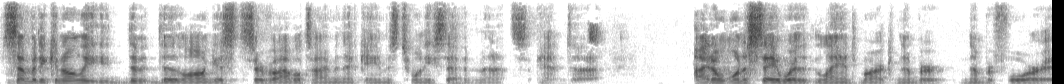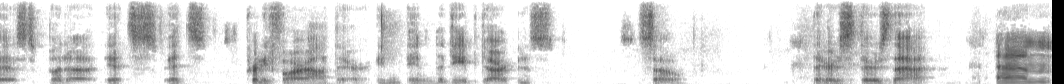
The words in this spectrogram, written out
somebody can only the the longest survival time in that game is 27 minutes, and uh, I don't want to say where landmark number number four is, but uh, it's it's pretty far out there in, in the deep darkness. So there's there's that. Um,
